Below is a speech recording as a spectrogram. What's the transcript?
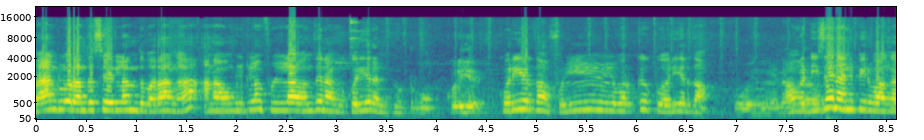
பெங்களூர் அந்த சைட்லாம் இருந்து வராங்க. ஆனால் அவங்களுக்குலாம் ஃபுல்லாக வந்து நாங்கள் கொரியர் அனுப்பி விட்ருவோம் கொரியர் கொரியர் தான் ஃபுல் ஒர்க்கு கொரியர் தான். அவங்க டிசைன் அனுப்பிடுவாங்க.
